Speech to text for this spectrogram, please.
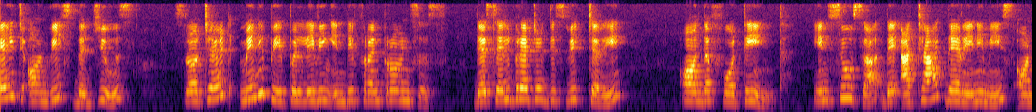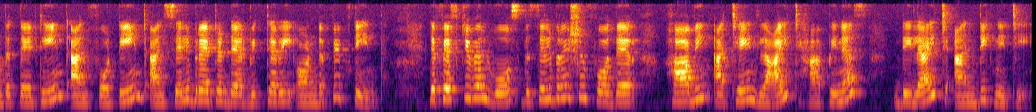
date on which the Jews slaughtered many people living in different provinces. They celebrated this victory on the 14th. In Susa, they attacked their enemies on the 13th and 14th and celebrated their victory on the 15th. The festival was the celebration for their having attained light, happiness, delight, and dignity.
